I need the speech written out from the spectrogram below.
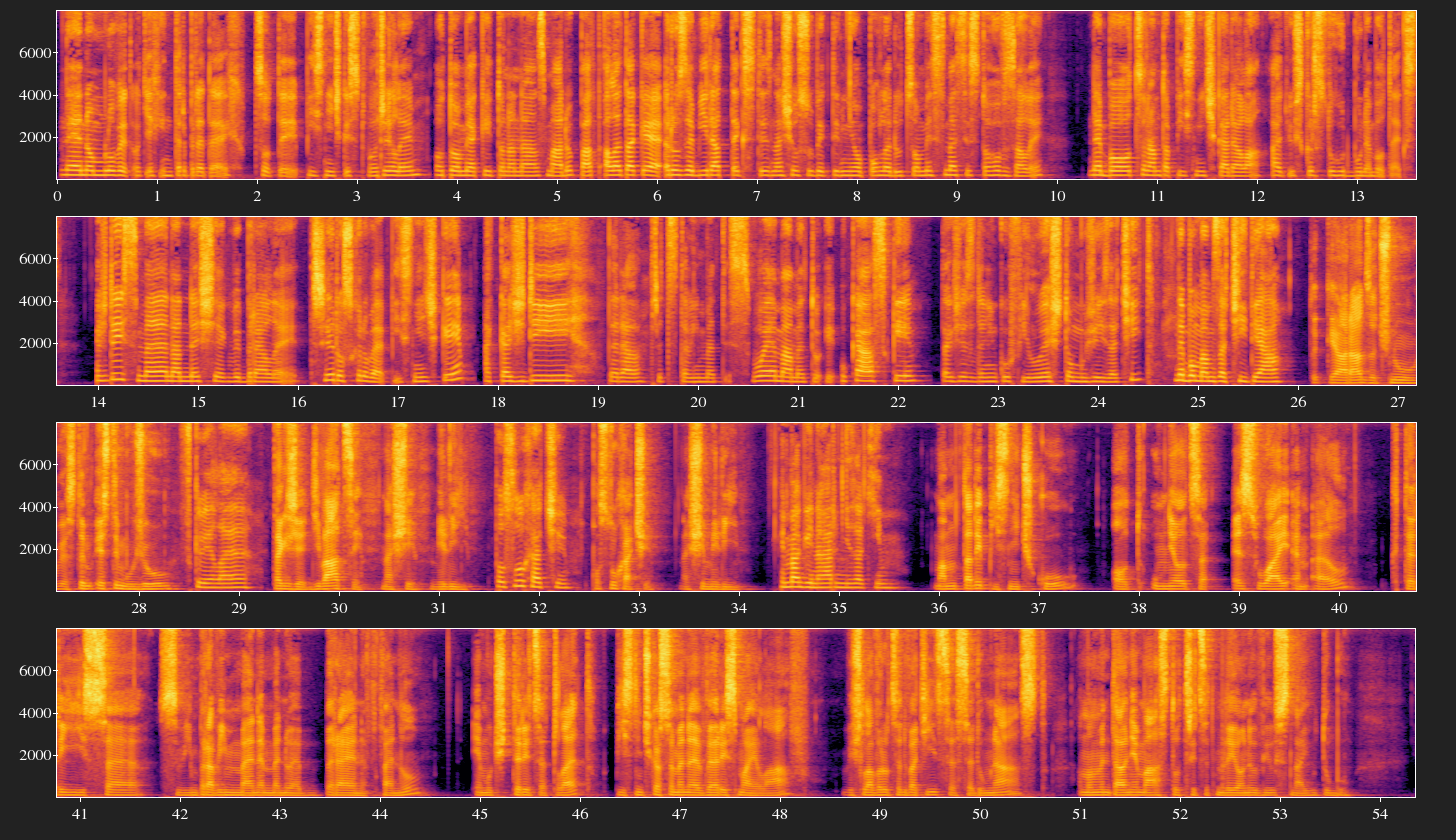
nejenom mluvit o těch interpretech, co ty písničky stvořily, o tom, jaký to na nás má dopad, ale také rozebírat texty z našeho subjektivního pohledu, co my jsme si z toho vzali, nebo co nám ta písnička dala, ať už skrz tu hudbu nebo text. Každý jsme na dnešek vybrali tři rozchodové písničky a každý teda představíme ty svoje, máme tu i ukázky, takže Zdeníku fíluješ to, můžeš začít? Nebo mám začít já? Tak já rád začnu, jestli, jestli můžu. Skvělé. Takže diváci, naši milí, Posluchači, posluchači, naši milí, imaginární zatím. Mám tady písničku od umělce SYML, který se svým pravým jménem jmenuje Brian Fennel. Je mu 40 let. Písnička se jmenuje Where is my love. Vyšla v roce 2017 a momentálně má 130 milionů views na YouTube.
